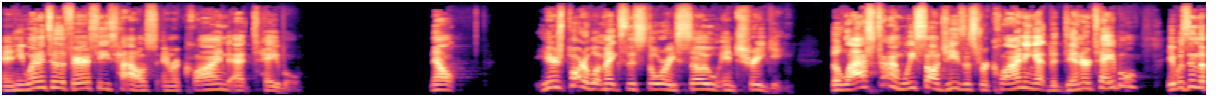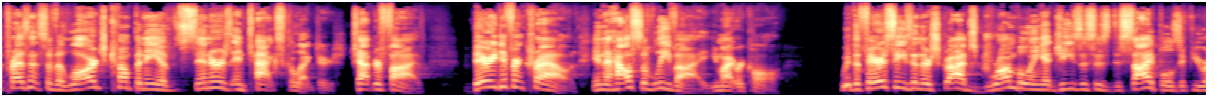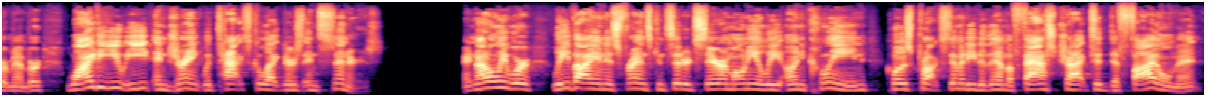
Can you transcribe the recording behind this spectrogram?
And he went into the Pharisee's house and reclined at table. Now, here's part of what makes this story so intriguing. The last time we saw Jesus reclining at the dinner table, it was in the presence of a large company of sinners and tax collectors. Chapter 5. Very different crowd in the house of Levi, you might recall. With the Pharisees and their scribes grumbling at Jesus' disciples, if you remember, why do you eat and drink with tax collectors and sinners? Not only were Levi and his friends considered ceremonially unclean, close proximity to them a fast track to defilement,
